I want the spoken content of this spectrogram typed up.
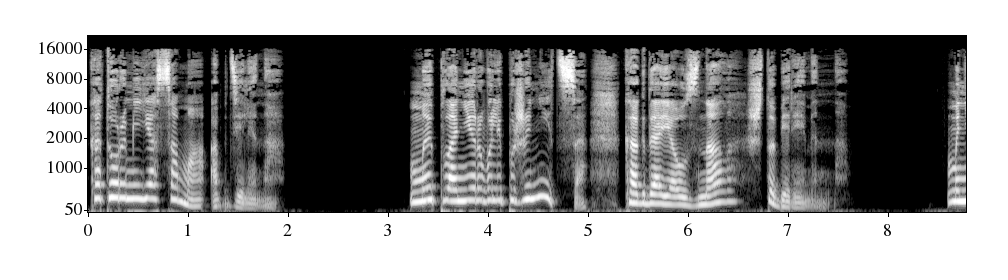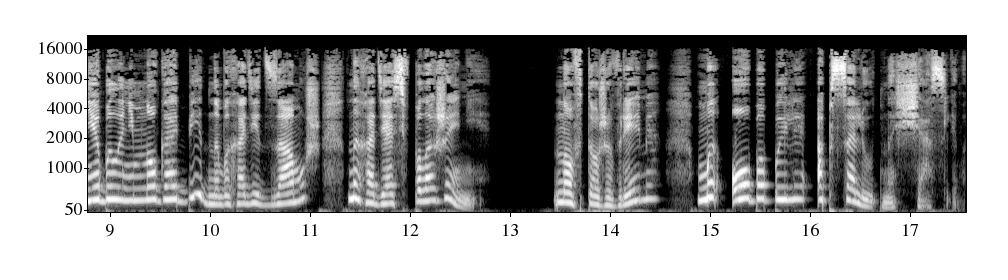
которыми я сама обделена. Мы планировали пожениться, когда я узнала, что беременна. Мне было немного обидно выходить замуж, находясь в положении но в то же время мы оба были абсолютно счастливы.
